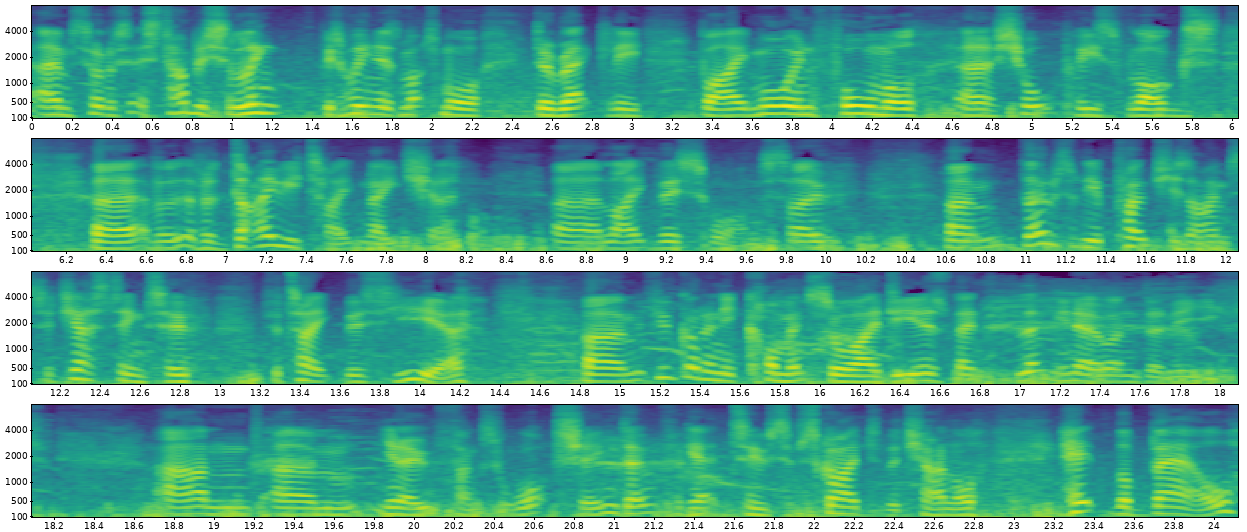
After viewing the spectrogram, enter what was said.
um, sort of establish a link between us much more directly by more informal uh, short piece vlogs uh, of, a, of, a, diary type nature uh, like this one. So um, those are the approaches I'm suggesting to, to take this year. Um, if you've got any comments or ideas then let me know underneath. And um, you know thanks for watching. Don't forget to subscribe to the channel. Hit the bell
